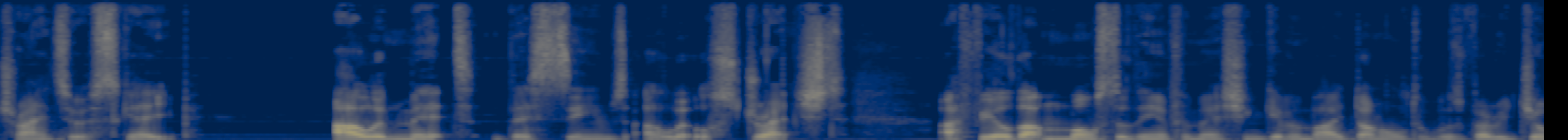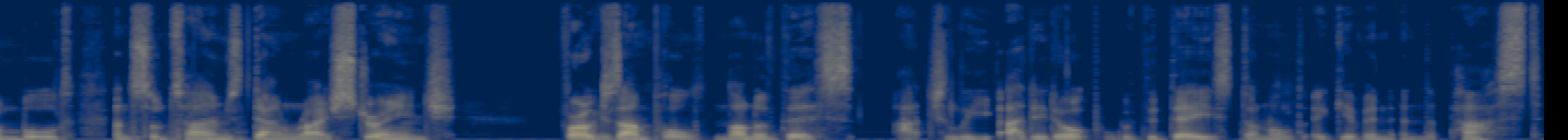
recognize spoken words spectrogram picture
trying to escape. I'll admit this seems a little stretched. I feel that most of the information given by Donald was very jumbled and sometimes downright strange. For example, none of this actually added up with the dates Donald had given in the past.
